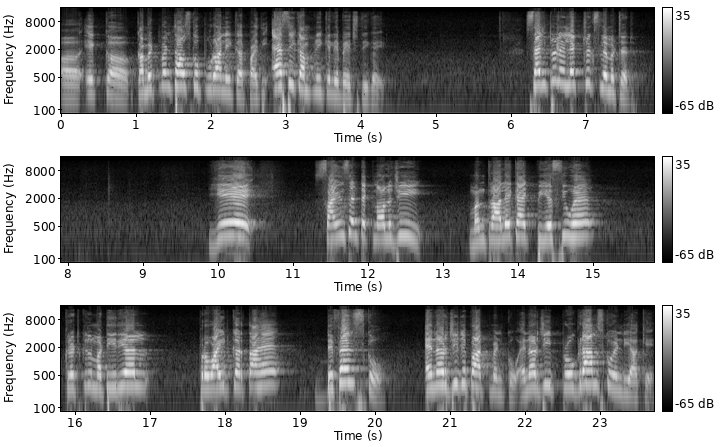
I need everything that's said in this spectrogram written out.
एक कमिटमेंट था, उसको पूरा नहीं कर पाई थी। ऐसी कंपनी के लिए बेच दी गई। सेंट्रल इलेक्ट्रिक्स लिमिटेड ये साइंस एंड टेक्नोलॉजी मंत्रालय का एक पीएसयू है क्रिटिकल मटेरियल प्रोवाइड करता है डिफेंस को एनर्जी डिपार्टमेंट को एनर्जी प्रोग्राम्स को इंडिया के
